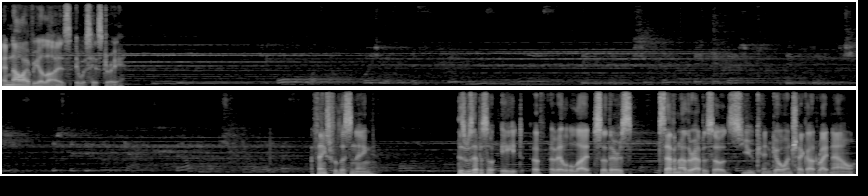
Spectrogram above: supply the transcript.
and now I realize it was history. Thanks for listening. This was episode 8 of Available Light, so there's seven other episodes you can go and check out right now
